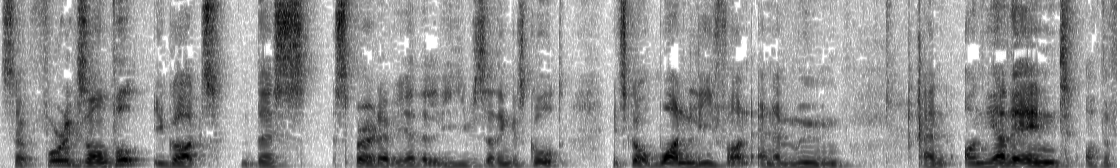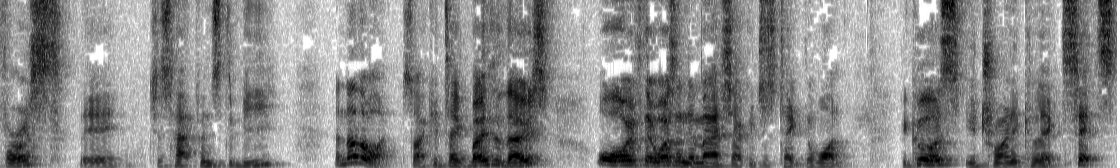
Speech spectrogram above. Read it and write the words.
So for example, you got this spirit over here, the leaves I think it's called. It's got one leaf on and a moon. And on the other end of the forest, there just happens to be another one. So I could take both of those, or if there wasn't a match, I could just take the one. Because you're trying to collect sets.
